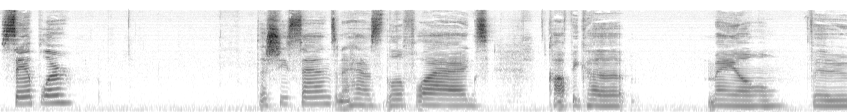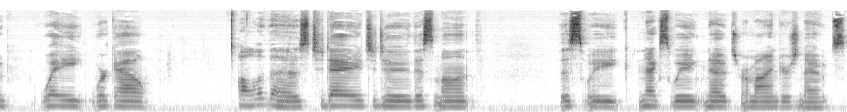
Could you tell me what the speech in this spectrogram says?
sampler that she sends. And it has little flags, coffee cup, mail, food, weight, workout. All of those today, to do, this month, this week, next week, notes, reminders, notes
